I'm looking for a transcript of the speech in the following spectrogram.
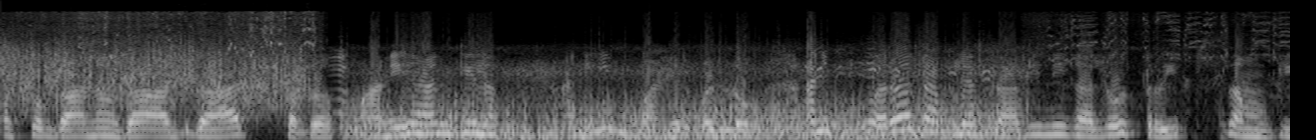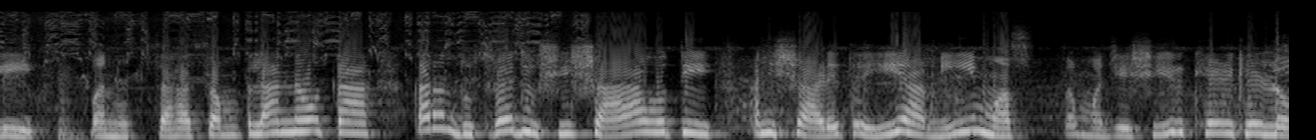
असं गाणं गात गात सगळं पाणी घाण केलं आणि बाहेर पडलो. आणि परत आपल्या गावी निघालो. ट्रिप संपली. पण उत्साह संपला नव्हता. कारण दुसऱ्या दिवशी शाळा होती आणि शाळेतही आम्ही मस्त मजेशीर खेळ खेळलो.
